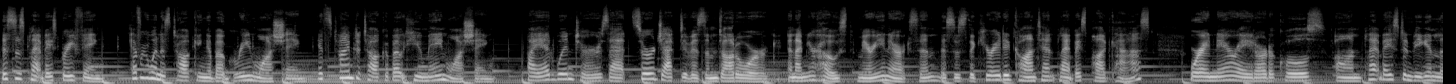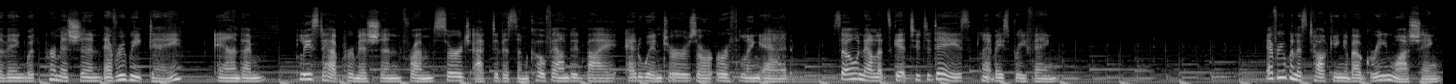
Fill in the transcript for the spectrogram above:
This is Plant Based Briefing. Everyone is talking about greenwashing. It's time to talk about humane washing. By Ed Winters at surgeactivism.org. And I'm your host, Marian Erickson. This is the curated content plant based podcast where I narrate articles on plant based and vegan living with permission every weekday. And I'm pleased to have permission from Surge Activism, co founded by Ed Winters or Earthling Ed. So now let's get to today's plant based briefing. Everyone is talking about greenwashing.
